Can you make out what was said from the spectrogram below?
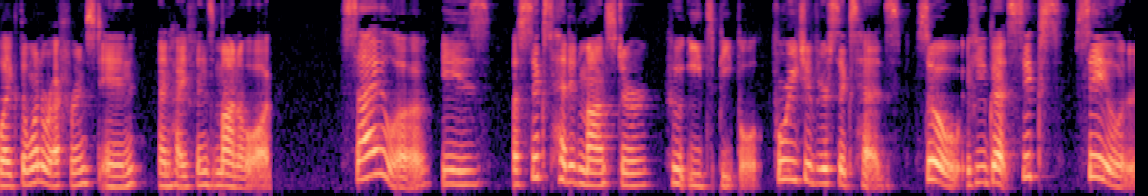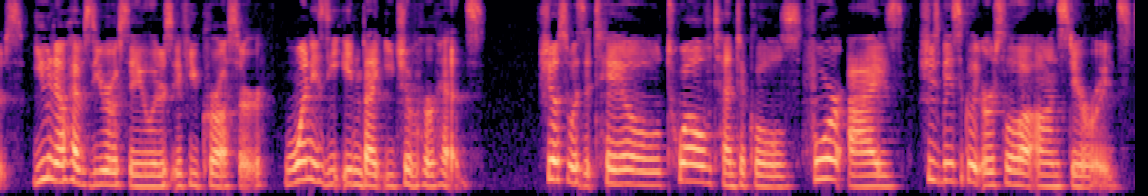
like the one referenced in ENHYPEN's monologue. Scylla is a six headed monster who eats people for each of your six heads. So, if you've got six sailors, you now have zero sailors if you cross her. One is eaten by each of her heads. She also has a tail, 12 tentacles, 4 eyes. She's basically Ursula on steroids.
